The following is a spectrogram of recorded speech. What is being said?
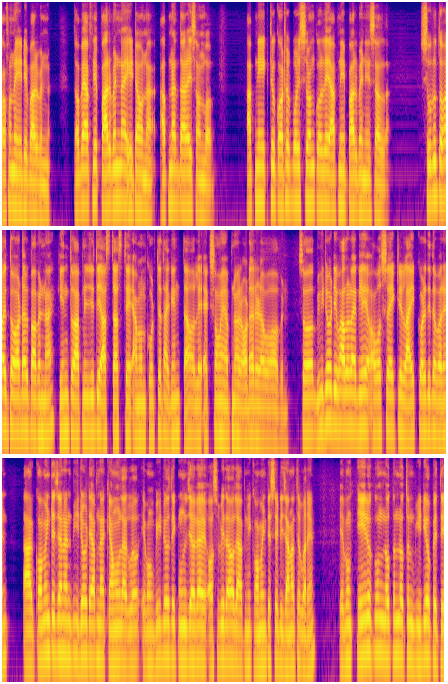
কখনোই এটি পারবেন না। তবে আপনি পারবেন না এটাও না, আপনার দ্বারাই সম্ভব। আপনি একটু কঠোর পরিশ্রম করলে আপনি পারবেন ইনশাল্লাহ শুরুতে হয়তো অর্ডার পাবেন না, কিন্তু আপনি যদি আস্তে আস্তে এমন করতে থাকেন তাহলে এক সময় আপনার অর্ডারের অভাব হবে না। সো ভিডিওটি ভালো লাগলে অবশ্যই একটি লাইক করে দিতে পারেন। আর কমেন্টে জানান ভিডিওটি আপনার কেমন লাগল এবং ভিডিওতে কোনো জায়গায় অসুবিধা হলে আপনি কমেন্টে সেটি জানাতে পারেন। এবং এইরকম নতুন নতুন ভিডিও পেতে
